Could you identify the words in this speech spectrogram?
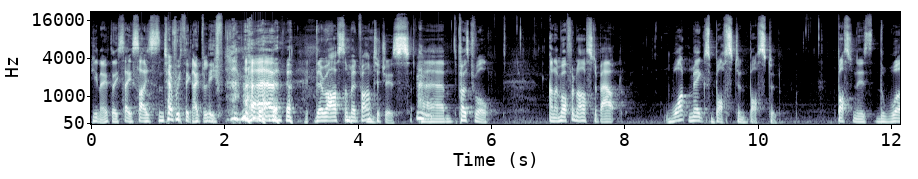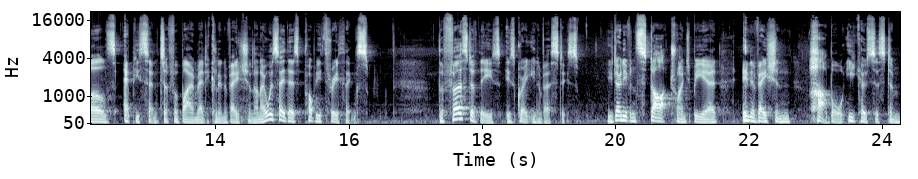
you know, they say size isn't everything, I believe. Um, there are some advantages. Um, first of all, and I'm often asked about what makes Boston Boston. Boston is the world's epicenter for biomedical innovation. And I would say there's probably three things. The first of these is great universities. You don't even start trying to be an innovation hub or ecosystem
